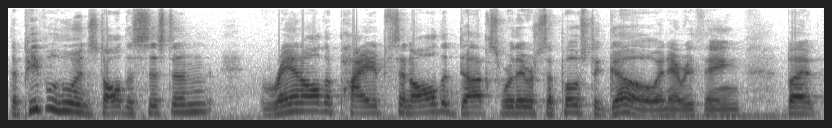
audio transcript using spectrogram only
The people who installed the system ran all the pipes and all the ducts where they were supposed to go and everything, but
